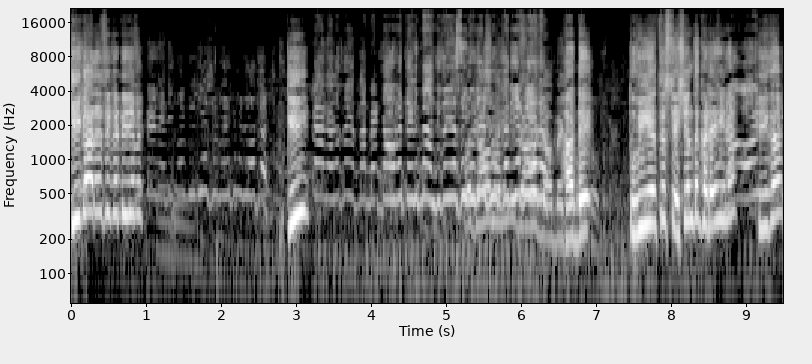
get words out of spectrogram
ਕੀ ਕਰ ਰਹੇ ਸੀ ਗੱਡੀ ਜਿਵੇਂ? ਕੀ? ਸਾਡੇ ਤੁਸੀਂ ਇੱਥੇ ਸਟੇਸ਼ਨ ਤੇ ਖੜੇ ਸੀ ਨਾ, ਠੀਕ ਆ?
